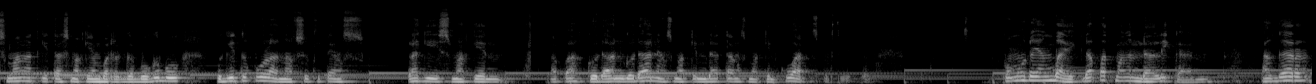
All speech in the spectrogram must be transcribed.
semangat kita semakin bergebu-gebu, begitu pula nafsu kita yang lagi semakin apa godaan-godaan yang semakin datang semakin kuat seperti itu. Pemuda yang baik dapat mengendalikan agar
